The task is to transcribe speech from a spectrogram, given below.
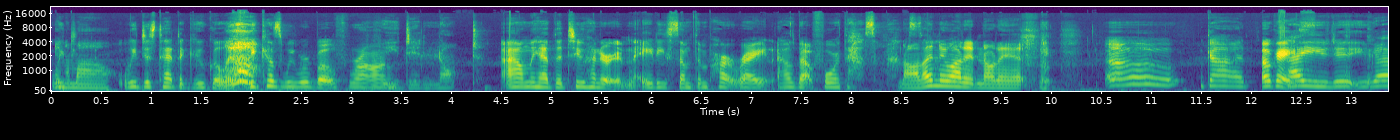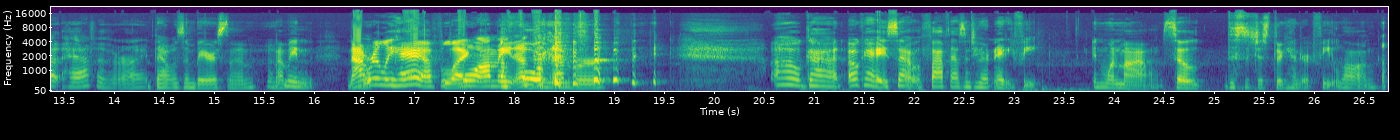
in We a mile. We just had to Google it because we were both wrong. You did not. I only had the 280 something part right. I was about 4,000 miles. No, they knew I didn't know that. Oh God. Okay. Hey, you did. You got half of it right. That was embarrassing. I mean, not really half. Like, well, I mean, of the number. oh God. Okay, so five thousand two hundred eighty feet in one mile. So this is just three hundred feet long.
